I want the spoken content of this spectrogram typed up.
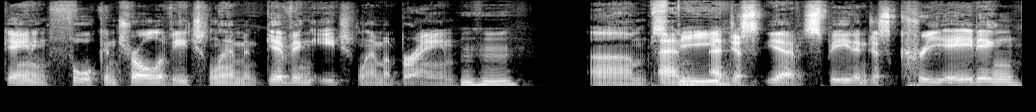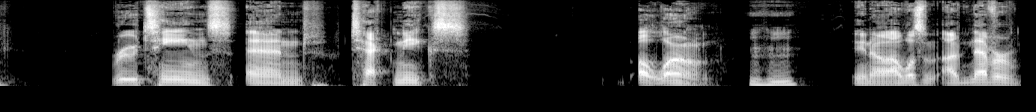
gaining full control of each limb and giving each limb a brain. Mm-hmm. Um, and, Speed. and just yeah, speed and just creating routines and techniques alone. Mm-hmm. You know, I wasn't. I've never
